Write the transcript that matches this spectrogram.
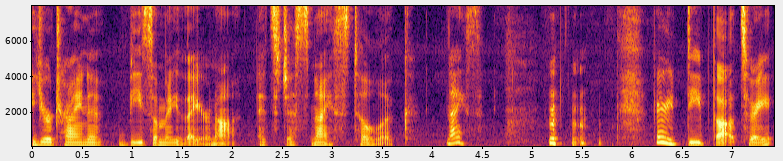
you're trying to be somebody that you're not. It's just nice to look nice. Very deep thoughts, right?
